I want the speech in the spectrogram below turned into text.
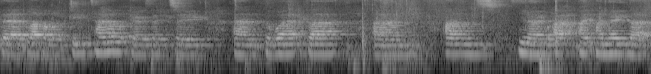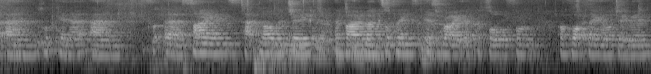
the level of detail that goes into um, the work there. Um, and, you know, I, I, I know that um, looking at um, uh, science, technology, environmental things is right at the forefront of what they are doing.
